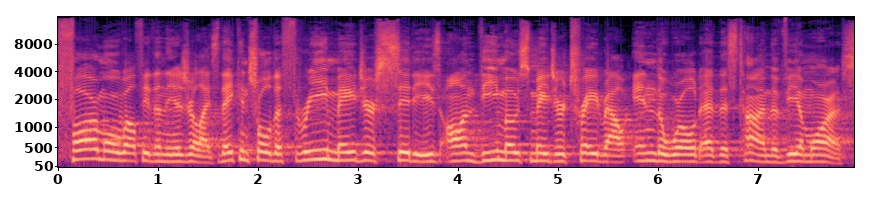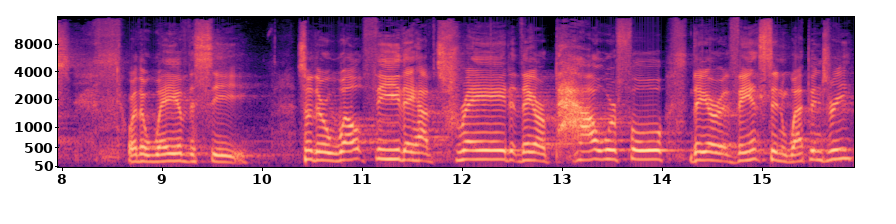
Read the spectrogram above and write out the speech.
far more wealthy than the Israelites. They control the three major cities on the most major trade route in the world at this time, the Via Maris, or the Way of the Sea. So they're wealthy, they have trade, they are powerful, they are advanced in weaponry.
